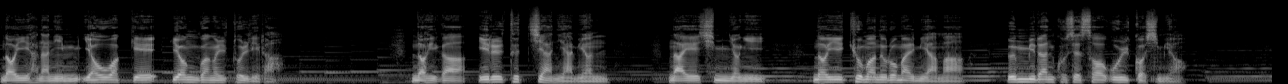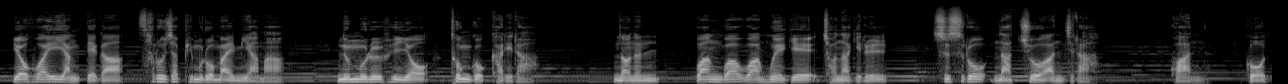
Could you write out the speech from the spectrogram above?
너희 하나님 여호와께 영광을 돌리라. 너희가 이를 듣지 아니하면 나의 심령이 너희 교만으로 말미암아 은밀한 곳에서 울 것이며 여호와의 양떼가 사로잡힘으로 말미암아 눈물을 흘려 통곡하리라. 너는 왕과 왕후에게 전하기를 스스로 낮추어 앉으라. 관, 곧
